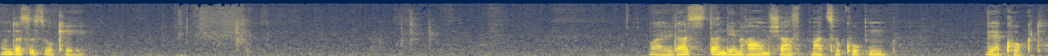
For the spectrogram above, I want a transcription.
Und das ist okay. Weil das dann den Raum schafft, mal zu gucken, wer guckt.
